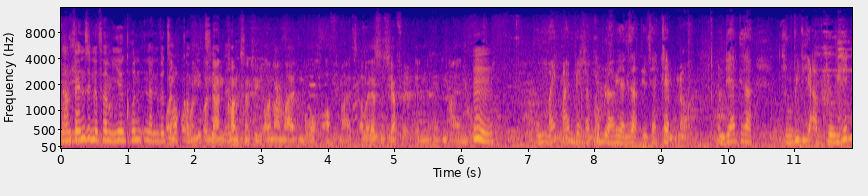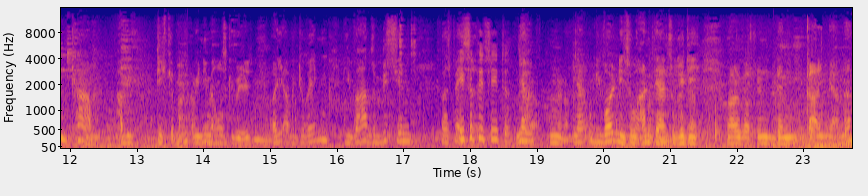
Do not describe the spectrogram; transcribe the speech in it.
Ja, und wenn sie eine Familie gründen, dann wird es Und, auch und, kompliziert. und dann ne? kommt es natürlich auch nochmal ein Bruch oftmals. Aber das ist ja für in, in allen. Berufen. Und mein, mein bester Kumpel, habe ich ja gesagt, ist ja Klempner. Und der hat gesagt, so wie die Abiturienten kamen, habe ich dich gemacht, habe ich nicht mehr ausgebildet, weil die Abiturienten, die waren so ein bisschen was Besseres. Etepetete. Ja, hm, ja, und die wollten nicht so Handwerk, so richtig. Und dann ich gesagt, dann, gar nicht mehr. Ne?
